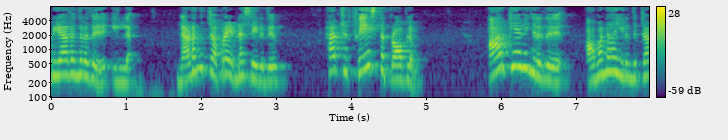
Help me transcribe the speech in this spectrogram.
முடியாதுங்கிறது இல்ல. நடந்துட்டு அப்புறம் என்ன செய்யுது have to face the problem ஆர்கேவிங்கிறது அவனா இருந்துட்டா?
